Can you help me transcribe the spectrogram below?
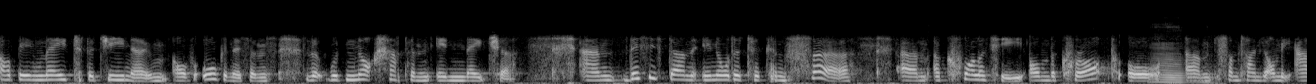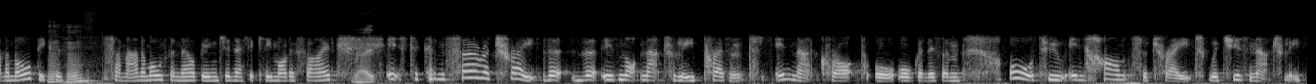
are being made to the genome of organisms that would not happen in nature. And this is done in order to confer um, a quality on the crop or Mm. um, sometimes on the animal because some animals are now being genetically modified. Mm-hmm. Right. It's to confer a trait that, that is not naturally present in that crop or organism or to enhance a trait which is naturally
